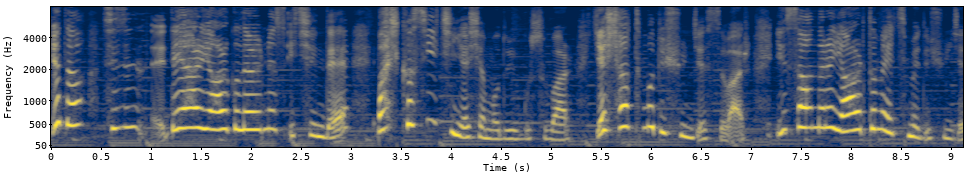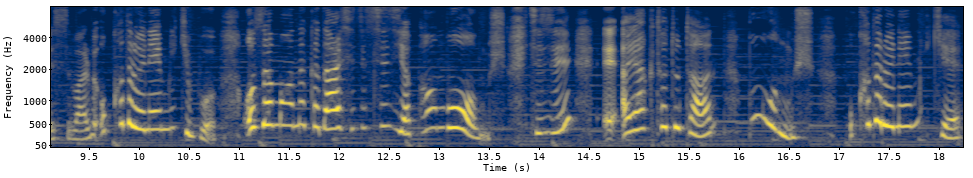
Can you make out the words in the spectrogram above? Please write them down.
Ya da sizin e, değer yargılarınız içinde başkası için yaşama duygusu var. Yaşatma düşüncesi var. İnsanlara yardım etme düşüncesi var ve o kadar önemli ki bu. O zamana kadar sizi siz yapan bu olmuş. Sizi e, ayakta tutan bu olmuş. O kadar önemli ki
